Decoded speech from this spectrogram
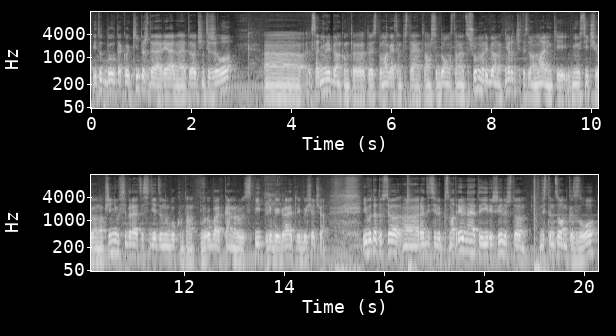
И тут был такой кипиш, да, реально, это очень тяжело. Э, с одним ребенком, то, то есть помогать им постоянно, потому что дома становится шумно, ребенок нервничает, если он маленький, неусидчивый, он вообще не собирается сидеть за ноутбуком, там вырубает камеру, спит, либо играет, либо еще что. И вот это все э, родители посмотрели на это и решили, что дистанционка зло,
